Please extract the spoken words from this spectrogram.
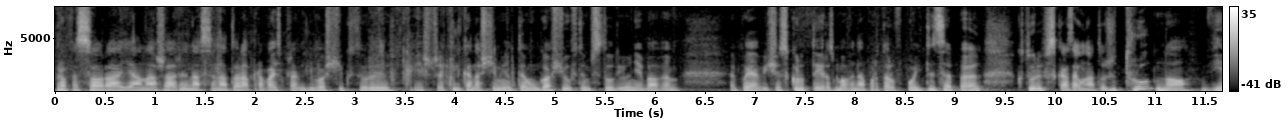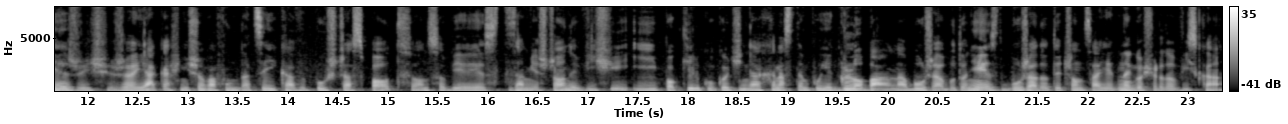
profesora Jana Żaryna, senatora Prawa i Sprawiedliwości, który jeszcze kilkanaście minut temu gościł w tym studiu, niebawem pojawi się skrót tej rozmowy na portalu w polityce.pl, który wskazał na to, że trudno wierzyć, że jakaś niszowa fundacyjka wypuszcza spot, on sobie jest zamieszczony, wisi i po kilku godzinach następuje globalna burza, bo to nie jest burza dotycząca jednego środowiska,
